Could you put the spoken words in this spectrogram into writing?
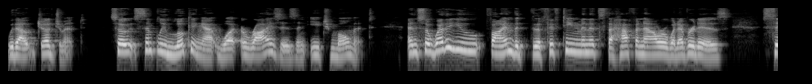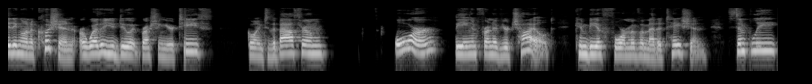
without judgment so simply looking at what arises in each moment and so whether you find the, the 15 minutes the half an hour whatever it is sitting on a cushion or whether you do it brushing your teeth going to the bathroom or being in front of your child can be a form of a meditation. Simply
